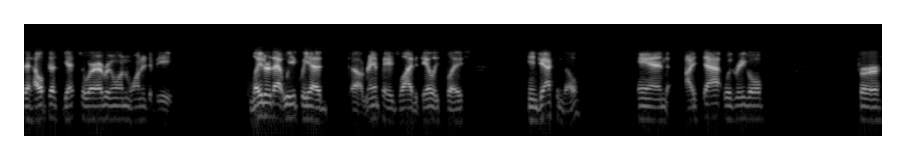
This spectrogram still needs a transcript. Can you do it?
that helped us get to where everyone wanted to be. Later that week, we had uh, Rampage live at Daily's Place in Jacksonville. And I sat with Regal for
